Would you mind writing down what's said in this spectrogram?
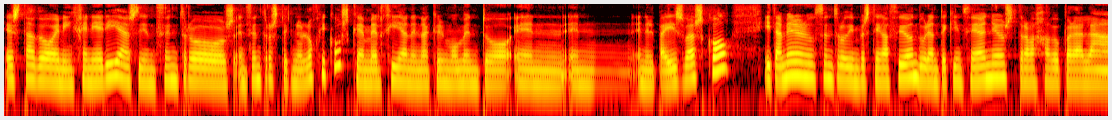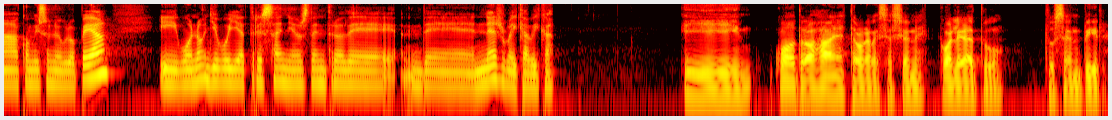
he estado en ingenierías y en centros, en centros tecnológicos que emergían en aquel momento en, en, en, el País Vasco y también en un centro de investigación durante 15 años, he trabajado para la Comisión Europea y bueno, llevo ya tres años dentro de, de NER Reykjavik. Y cuando trabajabas en estas organizaciones, ¿cuál era tu, tu sentir?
